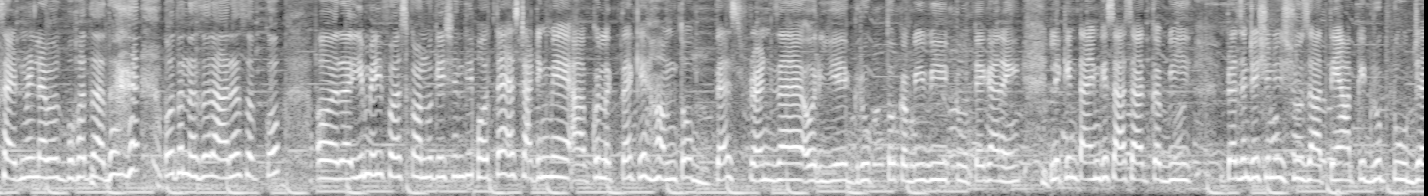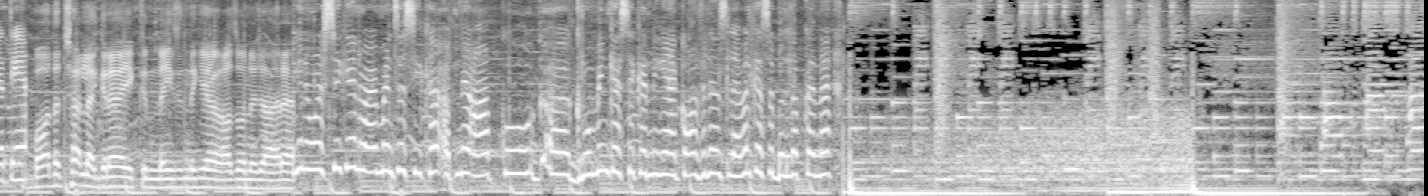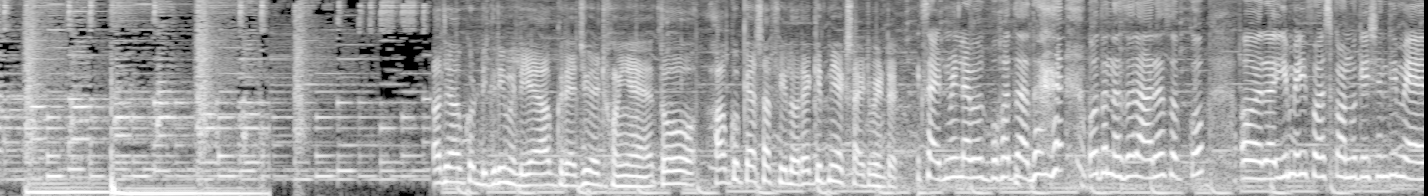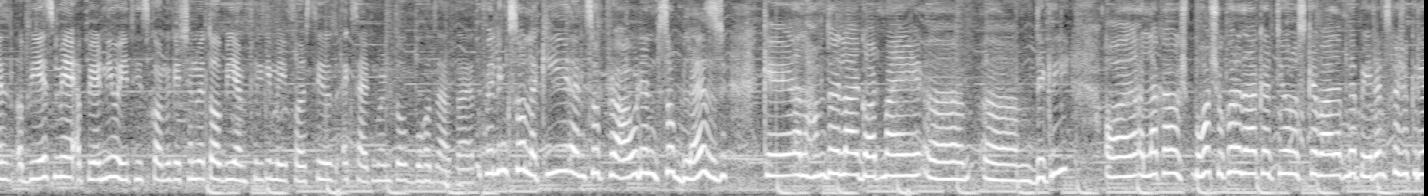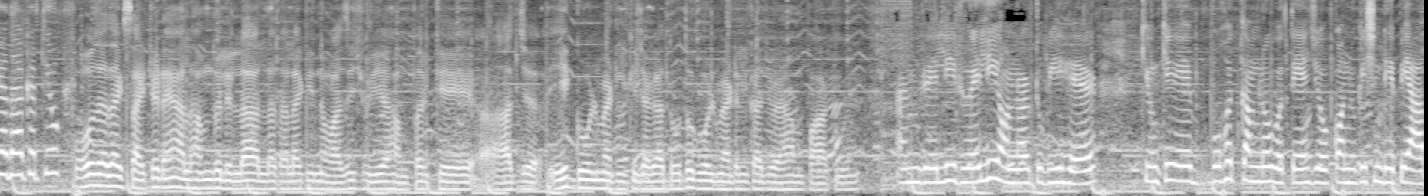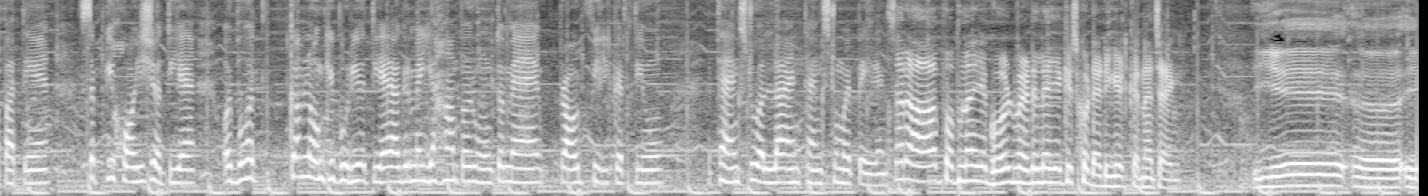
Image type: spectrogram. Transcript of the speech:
Excitement level बहुत ज़्यादा है वो तो नज़र आ रहा है सबको। और ये मेरी फ़र्स्ट कॉन्वोकेशन थी। होता है स्टार्टिंग में आपको लगता है कि हम तो बेस्ट फ्रेंड्स हैं और ये ग्रुप तो कभी भी टूटेगा नहीं। लेकिन टाइम के साथ साथ कभी प्रेजेंटेशन इश्यूज़ आते हैं आपके ग्रुप टूट जाते हैं। बहुत अच्छा लग रहा है एक नई ज़िंदगी आगाज़ होने जा रहा है। यूनिवर्सिटी के एनवायरनमेंट से सीखा अपने आप को ग्रूमिंग कैसे करनी है कॉन्फिडेंस लेवल कैसे बिल्डअप करना है? आज आपको डिग्री मिली है आप ग्रेजुएट हुई हैं तो आपको कैसा फील हो रहा है? कितनी एक्साइटमेंट है? एक्साइटमेंट लेवल बहुत ज़्यादा है वो तो नज़र आ रहा है सबको। और ये मेरी फ़र्स्ट कॉन्वोकेशन थी मैं बी एस में अपेयर नहीं हुई थी इस कॉन्वोकेशन में तो अभी एम फिल की मेरी फ़र्स्ट थी एक्साइटमेंट तो बहुत ज़्यादा है। Feeling so lucky and so proud and so blessed कि अलहमदिल्ला आई गॉट माई डिग्री और अल्लाह का बहुत शुक्र अदा करती हूँ और उसके बाद अपने पेरेंट्स का शुक्रिया अदा करती हूँ। बहुत ज़्यादा एक्साइटेड हैं अल्हम्दुलिल्लाह अल्लाह ताला की नवाजिश हुई है हम पर कि आज एक एक गोल्ड मेडल की जगह दो दो गोल्ड मेडल का जो है हम पार्ट हुए I am really really honour to be here क्योंकि बहुत कम लोग होते हैं जो कॉन्वोकेशन डे पे आ पाते हैं। सबकी ख्वाहिश होती है और बहुत कम लोगों की पूरी होती है। अगर मैं यहाँ पर हूँ तो मैं प्राउड फील करती हूँ। Thanks to Allah and thanks to my parents sir आप अपना ये गोल्ड मेडल है ये किसको डेडिकेट करना चाहेंगे? ये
